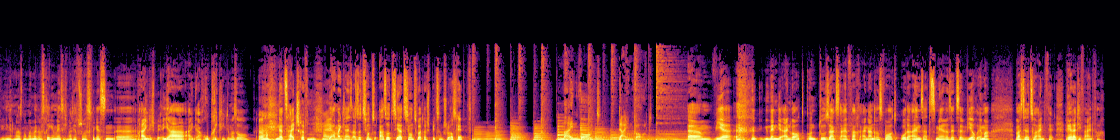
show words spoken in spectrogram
wie nennt man das nochmal, wenn man was regelmäßig macht? Ich habe schon was vergessen. Äh, eingespielt. Ja, ein, ja, Rubrik klingt immer so in der Zeitschrift. Naja. Wir haben ein kleines Assoziations Assoziationswörterspiel zum Schluss. Okay. Mein Wort, dein Wort. Ähm, wir nennen dir ein Wort und du sagst einfach ein anderes Wort oder einen Satz, mehrere Sätze, wie auch immer, was dir dazu einfällt. Relativ einfach.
